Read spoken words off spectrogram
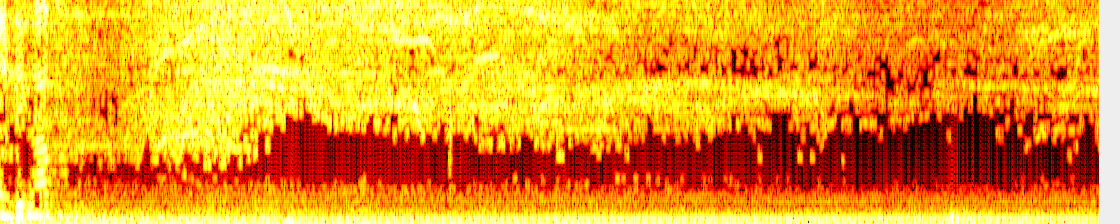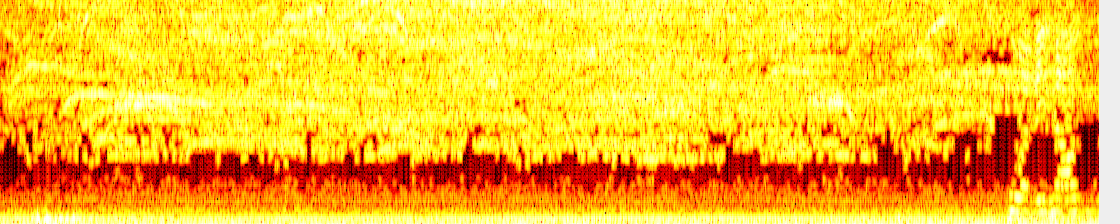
วัสดีครับ สวัสดีครับ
